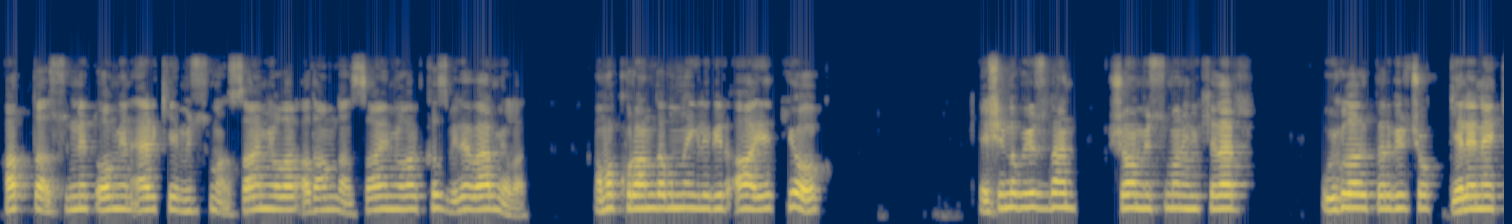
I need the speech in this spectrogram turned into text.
Hatta sünnet olmayan erkeği Müslüman saymıyorlar, adamdan saymıyorlar, kız bile vermiyorlar. Ama Kur'an'da bununla ilgili bir ayet yok. E şimdi bu yüzden şu an Müslüman ülkeler uyguladıkları birçok gelenek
